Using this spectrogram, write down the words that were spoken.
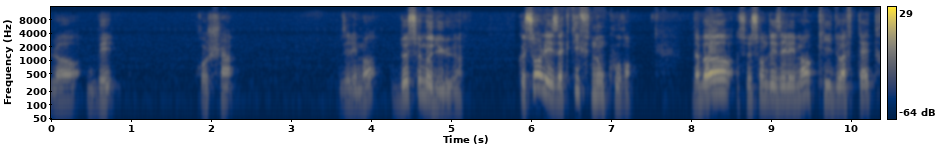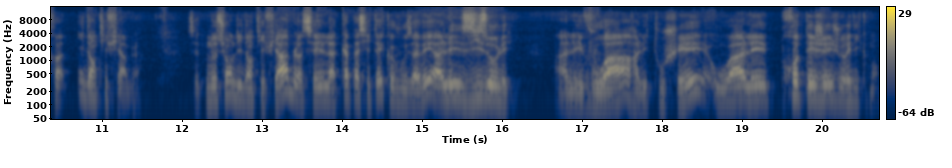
lors des prochains éléments de ce module. Que sont les actifs non courants D'abord, ce sont des éléments qui doivent être identifiables. Cette notion d'identifiable, c'est la capacité que vous avez à les isoler, à les voir, à les toucher ou à les protéger juridiquement.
